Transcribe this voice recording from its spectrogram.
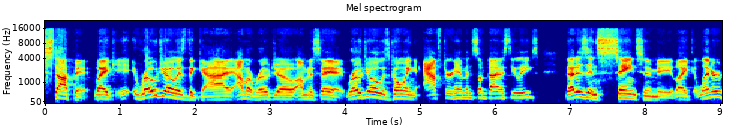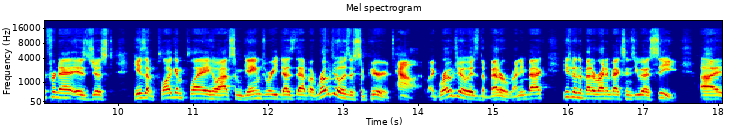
Stop it. Like it, Rojo is the guy. I'm a Rojo. I'm going to say it. Rojo is going after him in some dynasty leagues. That is insane to me. Like Leonard Fournette is just he's a plug and play. He'll have some games where he does that, but Rojo is a superior talent. Like Rojo is the better running back. He's been the better running back since USC. Uh,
